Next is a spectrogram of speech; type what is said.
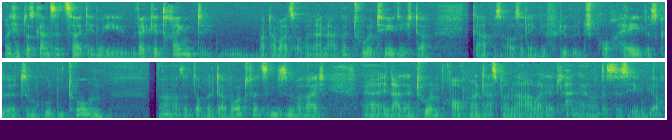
Und ich habe das ganze Zeit irgendwie weggedrängt. Ich war damals auch in einer Agentur tätig. Da gab es außer den geflügelten Spruch, hey, das gehört zum guten Ton. Ne, also doppelter Wortwitz in diesem Bereich. Äh, in Agenturen braucht man das, weil man arbeitet lange und das ist irgendwie auch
